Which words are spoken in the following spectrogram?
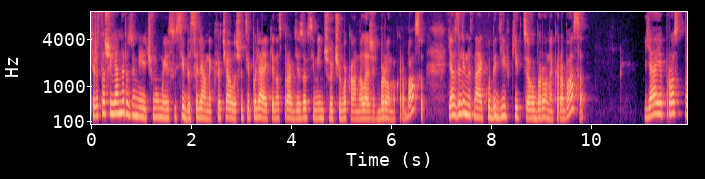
Через те, що я не розумію, чому мої сусіди-селяни кричали, що ці поля, які насправді зовсім іншого чувака, належать барону Карабасу. Я взагалі не знаю, куди дів кіт цього барона Карабаса. Я просто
